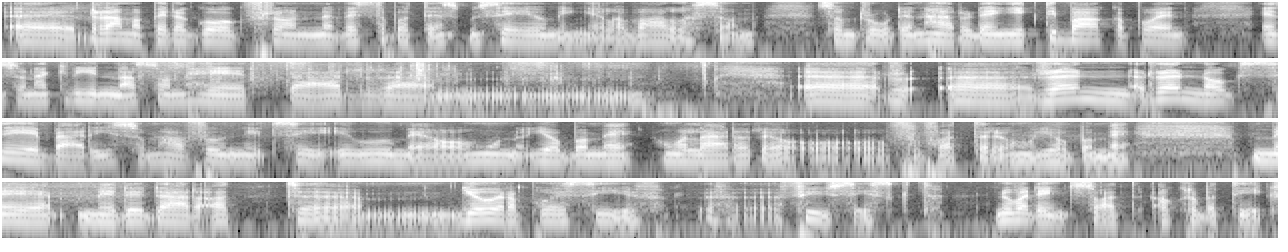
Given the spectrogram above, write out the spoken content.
eh, dramapedagog från Västerbottens museum, Ingela Wall, som, som drog den här. Och den gick tillbaka på en, en sån här kvinna som heter um, uh, Rönn, Rönnog Seberg som har funnits i, i Umeå. Och hon, jobbar med, hon var lärare och, och författare och hon jobbar med, med, med det där att um, göra poesi eh, fysiskt. Nu var det inte så att akrobatik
